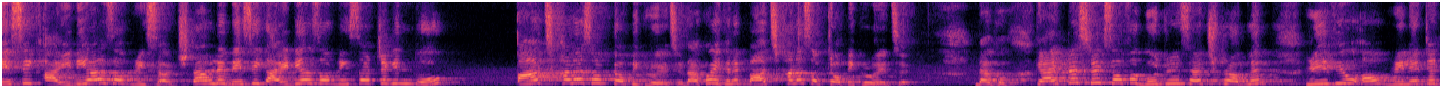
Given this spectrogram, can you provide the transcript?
বেসিক আইডিয়াস অফ রিসার্চ তাহলে বেসিক আইডিয়াস অফ রিসার্চে কিন্তু পাঁচখানা সব টপিক রয়েছে। দেখো, এখানে পাঁচখানা সব টপিক রয়েছে। দেখো characteristics of a good research problem review of related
